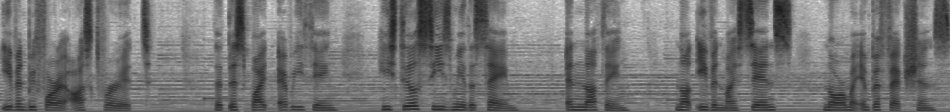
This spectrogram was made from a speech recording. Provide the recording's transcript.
even before I asked for it, that despite everything, He still sees me the same, and nothing, not even my sins nor my imperfections,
